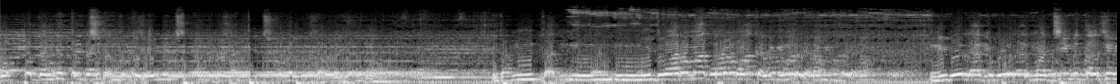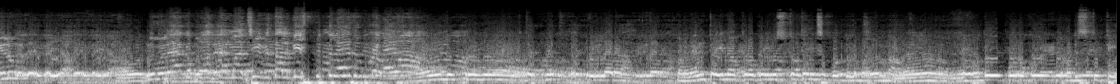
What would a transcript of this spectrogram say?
గొప్ప ధన్యత ఇచ్చినందుకు ఏమి ఇచ్చినందుకు తీర్చుకోగలుగుతావయ్యా ఇదంతా నీ- ద్వారా మాత్రం మాకు కలిగిందయ్యా నీవే లేకపోతే మా జీవితాలకి విలువ లేదయ్యా. నువ్వు లేకపోతే మా జీవితాలకి స్థితి అవును ప్రభు. మనం ఎంతైనా ప్రభువుని స్థుతించబుద్ధులమై ఉన్నాం హృదయపూర్వకమైనటువంటి స్థితి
